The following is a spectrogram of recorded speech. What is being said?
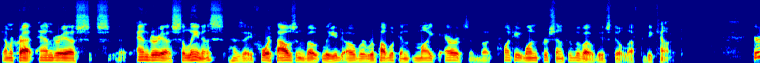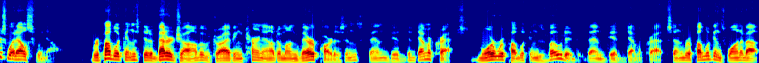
Democrat Andrea, Andrea Salinas has a 4,000 vote lead over Republican Mike Erickson, but 21% of the vote is still left to be counted. Here's what else we know Republicans did a better job of driving turnout among their partisans than did the Democrats. More Republicans voted than did Democrats, and Republicans won about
